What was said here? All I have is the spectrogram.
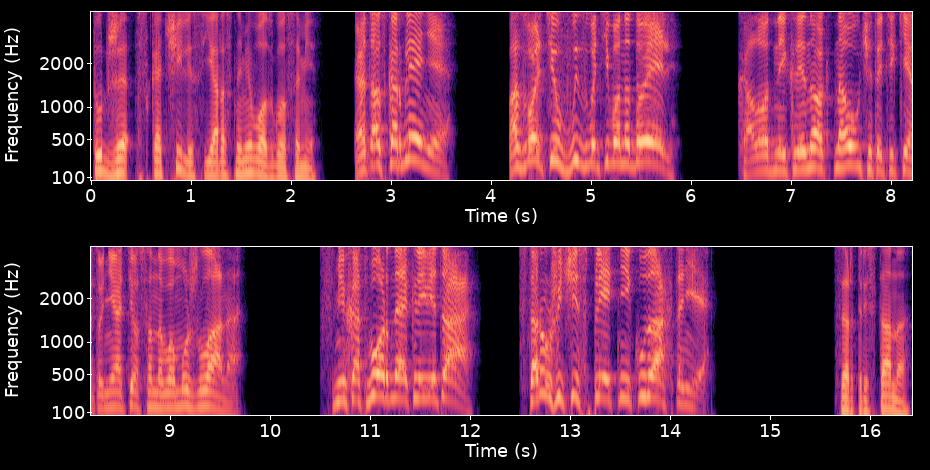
тут же вскочили с яростными возгласами. «Это оскорбление! Позвольте вызвать его на дуэль! Холодный клинок научит этикету неотесанного мужлана! Смехотворная клевета! Старушечьи сплетни и кудахтанье! Сэр Тристана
